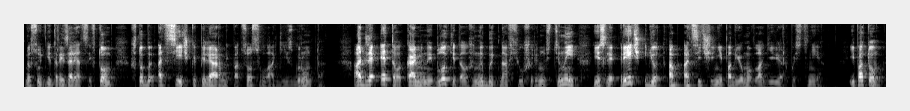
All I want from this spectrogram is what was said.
Но суть гидроизоляции в том, чтобы отсечь капиллярный подсос влаги из грунта. А для этого каменные блоки должны быть на всю ширину стены, если речь идет об отсечении подъема влаги вверх по стене. И потом,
